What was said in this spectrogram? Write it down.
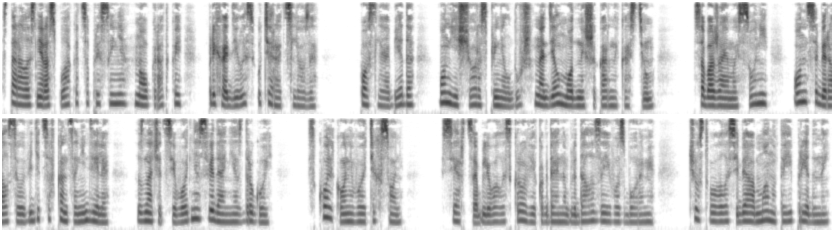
Старалась не расплакаться при сыне, но украдкой приходилось утирать слезы. После обеда он еще раз принял душ, надел модный шикарный костюм. С обожаемой Соней он собирался увидеться в конце недели. Значит, сегодня свидание с другой. Сколько у него этих Сонь? Сердце обливалось кровью, когда я наблюдала за его сборами. Чувствовала себя обманутой и преданной,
